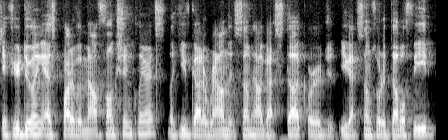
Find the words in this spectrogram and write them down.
if you're doing as part of a malfunction clearance, like you've got a round that somehow got stuck or you got some sort of double feed,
